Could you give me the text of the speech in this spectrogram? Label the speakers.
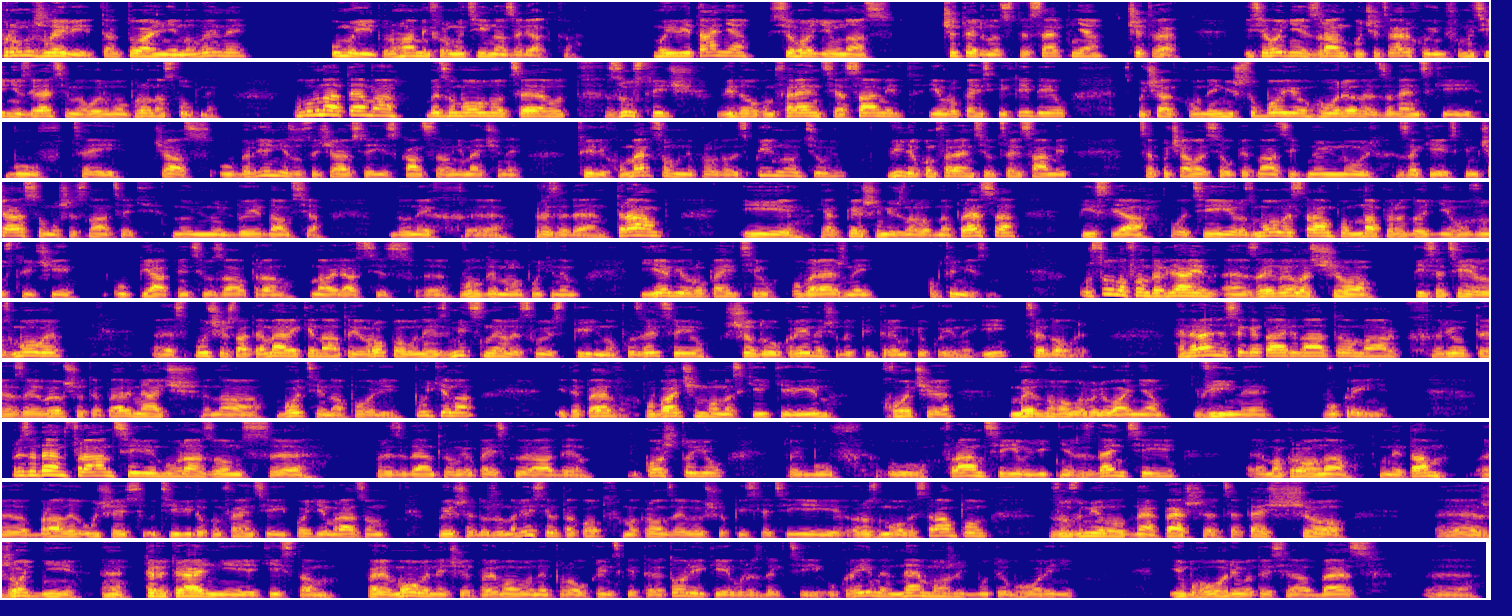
Speaker 1: про важливі та актуальні новини у моїй програмі Інформаційна зарядка. Мої вітання. Сьогодні у нас 14 серпня, четвер. І сьогодні зранку четверху в інформаційній зарядці ми говоримо про наступне. Головна тема, безумовно, це от зустріч, відеоконференція, саміт європейських лідерів. Спочатку вони між собою говорили. Зеленський був цей час у Берліні, зустрічався із канцлером Німеччини Фрідріхом Мерцем. Вони проводили спільно цю відеоконференцію, цей саміт. Це почалося о 15.00 за київським часом. О 16.00 доєднався до них е, президент Трамп. І як пише міжнародна преса, після цієї розмови з Трампом напередодні його зустрічі у п'ятницю завтра на Алясці з е, Володимиром Путіним є в європейців обережний оптимізм. Урсула фон дер Ляєн е, заявила, що після цієї розмови е, Сполучені Штати Америки, НАТО, Європа вони зміцнили свою спільну позицію щодо України, щодо підтримки України, і це добре. Генеральний секретар НАТО Марк Рюте заявив, що тепер м'яч на боці на полі Путіна, і тепер побачимо, наскільки він хоче мирного врегулювання війни в Україні. Президент Франції він був разом з е, президентом Європейської ради Коштою. Той був у Франції в літній резиденції е, Макрона. Вони там е, брали участь у цій відеоконференції і потім разом вийшли до журналістів. Так от Макрон заявив, що після цієї розмови з Трампом зрозуміло одне: перше, це те, що е, жодні територіальні якісь там перемовини чи перемовини про українські території, які є в юрисдикції України, не можуть бути обговорені і обговорюватися без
